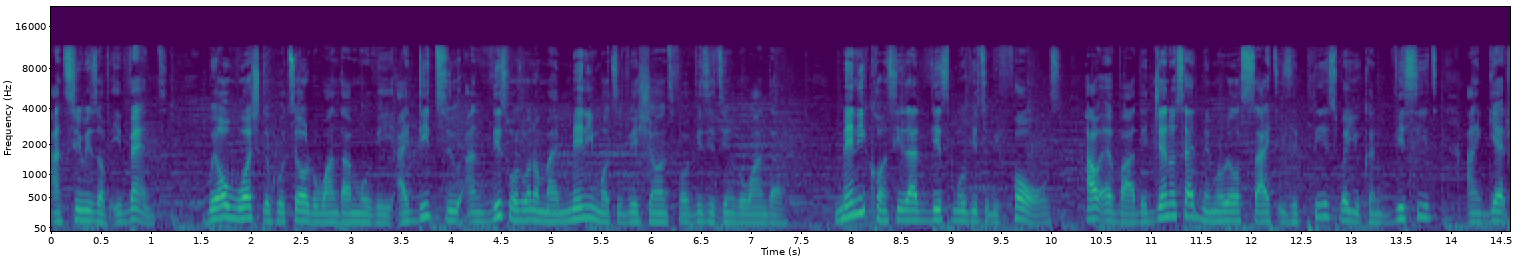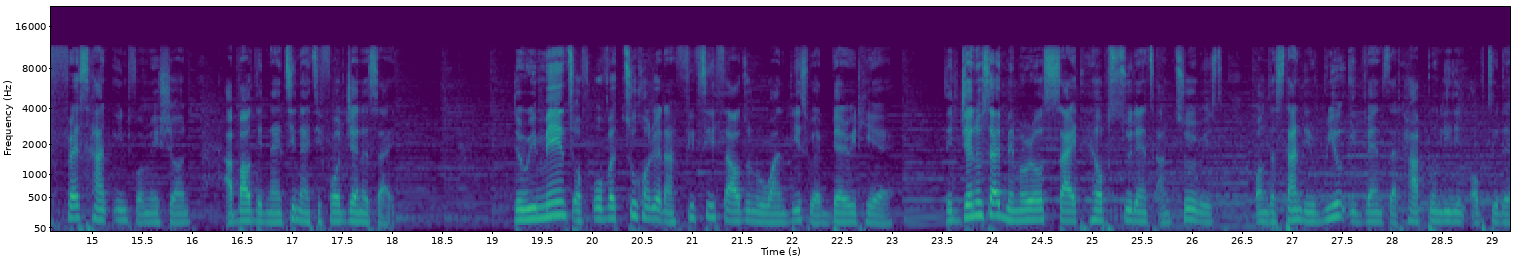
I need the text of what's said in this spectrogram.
and series of events. We all watched the Hotel Rwanda movie. I did too, and this was one of my many motivations for visiting Rwanda. Many consider this movie to be false. However, the Genocide Memorial Site is a place where you can visit and get first-hand information about the 1994 genocide. The remains of over 250,000 Rwandese were buried here. The Genocide Memorial Site helps students and tourists understand the real events that happened leading up to the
